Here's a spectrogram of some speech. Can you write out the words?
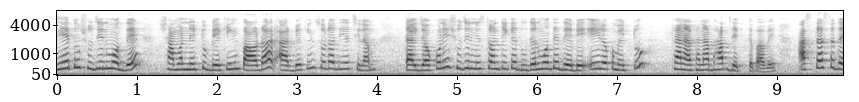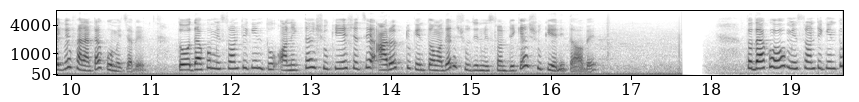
যেহেতু সুজির মধ্যে সামান্য একটু বেকিং পাউডার আর বেকিং সোডা দিয়েছিলাম, তাই যখনই সুজির মিশ্রণটিকে দুধের মধ্যে দেবে এই রকম একটু ফেনা ফেনা ভাব দেখতে পাবে। আস্তে আস্তে দেখবে ফেনাটা কমে যাবে। তো দেখো মিশ্রণটি কিন্তু অনেকটাই শুকিয়ে এসেছে। আরও একটু কিন্তু আমাদের সুজির মিশ্রণটিকে শুকিয়ে নিতে হবে। তো দেখো মিশ্রণটি কিন্তু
